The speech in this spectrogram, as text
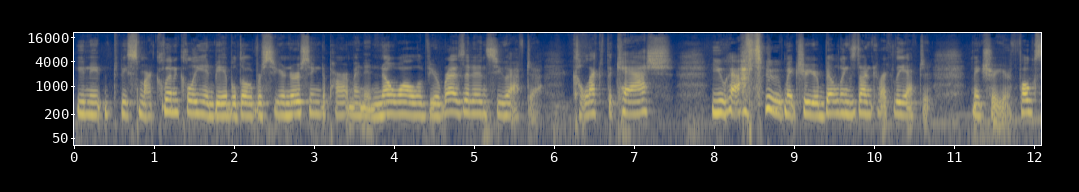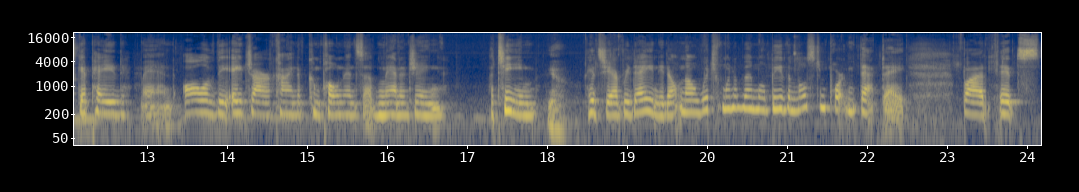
you need to be smart clinically and be able to oversee your nursing department and know all of your residents. You have to collect the cash. You have to make sure your building's done correctly. You have to make sure your folks get paid and all of the HR kind of components of managing a team Yeah. hits you every day and you don't know which one of them will be the most important that day. But it's,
